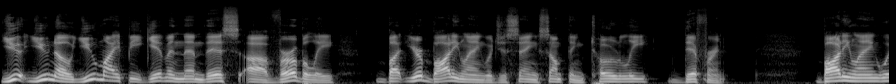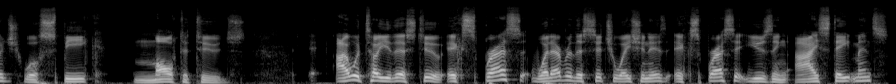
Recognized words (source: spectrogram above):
you you know you might be giving them this uh, verbally, but your body language is saying something totally different. Body language will speak multitudes. I would tell you this too express whatever the situation is, express it using I statements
